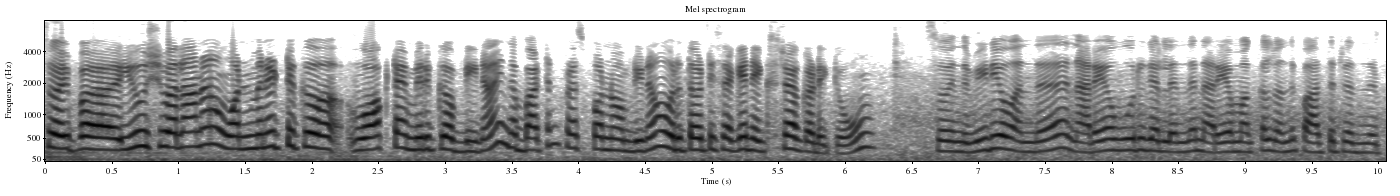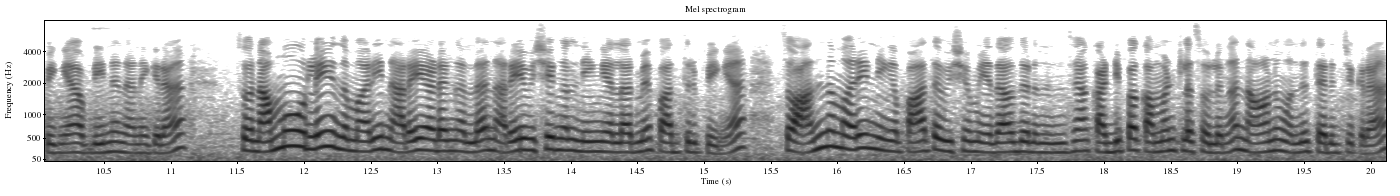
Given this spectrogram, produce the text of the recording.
so இப்போ யூஸ்வலான ஒன் மினிட்டுக்கு வாக் டைம் இருக்குது அப்படின்னா இந்த பட்டன் ப்ரெஸ் பண்ணோம் அப்படின்னா ஒரு தேர்ட்டி செகண்ட் எக்ஸ்ட்ரா கிடைக்கும். ஸோ இந்த வீடியோ வந்து நிறைய ஊர்கள்லேருந்து நிறைய மக்கள் வந்து பார்த்துட்டு இருந்திருப்பீங்க அப்படின்னு நினைக்கிறேன். ஸோ நம்ம ஊர்லேயும் இந்த மாதிரி நிறைய இடங்களில் நிறைய விஷயங்கள் நீங்கள் எல்லாருமே பார்த்துருப்பீங்க. ஸோ அந்த மாதிரி நீங்கள் பார்த்த விஷயம் ஏதாவது இருந்துச்சுன்னா கண்டிப்பாக கமெண்ட்டில் சொல்லுங்கள் நானும் வந்து தெரிஞ்சுக்கிறேன்.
